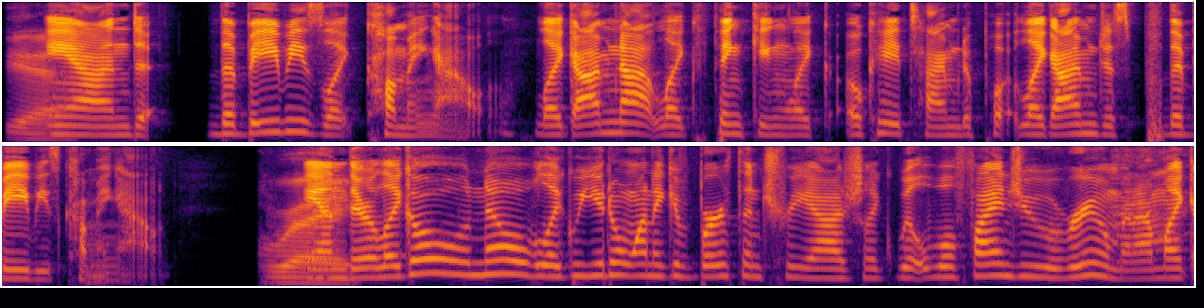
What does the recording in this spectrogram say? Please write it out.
Yeah. and the baby's like coming out. Like I'm not like thinking like okay, time to put like I'm just the baby's coming out. Right. And they're like, "Oh no, like well, you don't want to give birth in triage. Like we'll we'll find you a room." And I'm like,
